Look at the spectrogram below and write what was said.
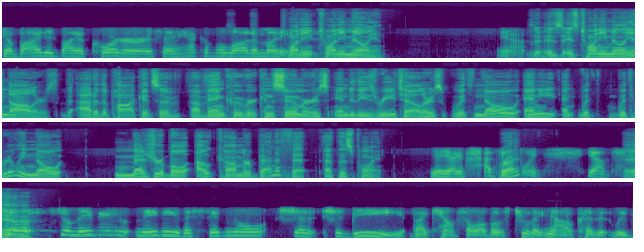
divided by a quarter. It's a heck of a lot of money. 20, 20 million. Yeah. It's, it's $20 million out of the pockets of, of Vancouver consumers into these retailers with no any, and with, with really no measurable outcome or benefit at this point. Yeah, yeah, yeah. At this Right? point, yeah. Yeah. So, so maybe maybe the signal should should be by council, although it's too late now because we've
